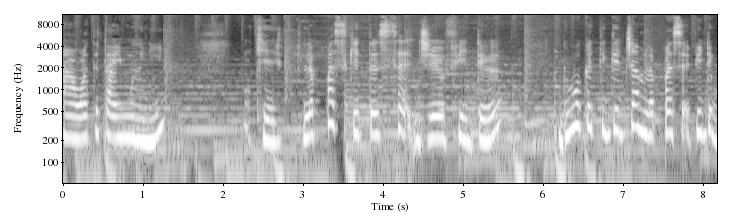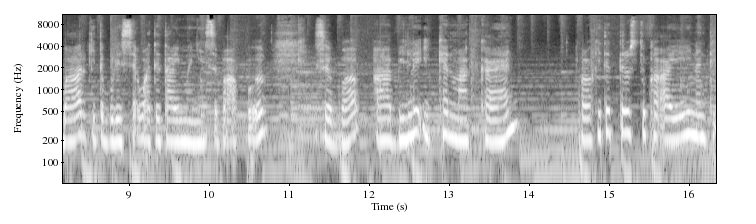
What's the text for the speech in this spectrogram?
uh, water timer ni Okey, lepas kita set je feeder 2 ke 3 jam lepas set feeder baru kita boleh set water timer ni. Sebab apa? Sebab uh, bila ikan makan kalau kita terus tukar air nanti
